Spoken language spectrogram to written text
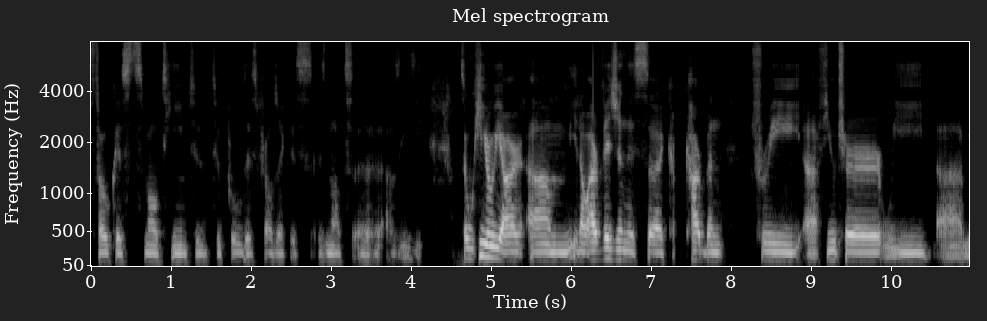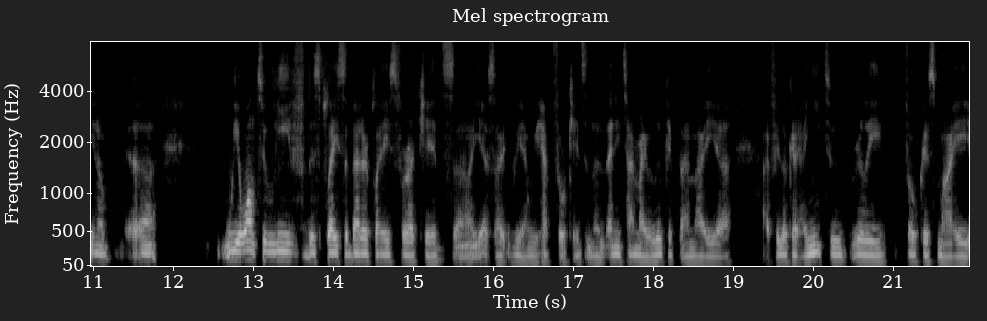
focused small team to to pull this project is is not uh, as easy. So here we are. Um, you know, our vision is uh, carbon free uh, future. We uh, you know we want to leave this place a better place for our kids. Uh, yes, I, we, we have four kids, and anytime I look at them, I uh, I feel okay. I need to really focus my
